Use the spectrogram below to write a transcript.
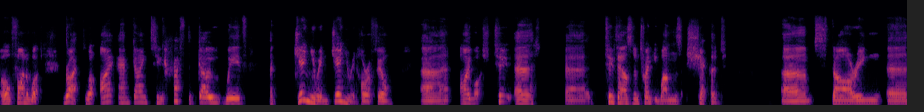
oh, final watch. Right. Well, I am going to have to go with a genuine, genuine horror film. Uh, I watched two, uh, uh, 2021's Shepherd, um, starring uh,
